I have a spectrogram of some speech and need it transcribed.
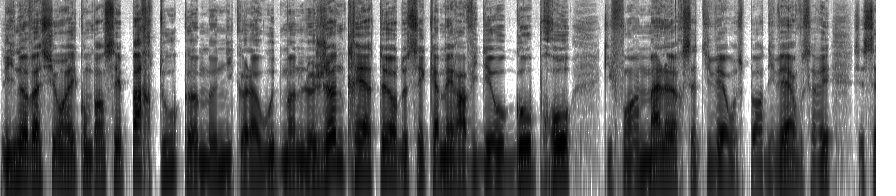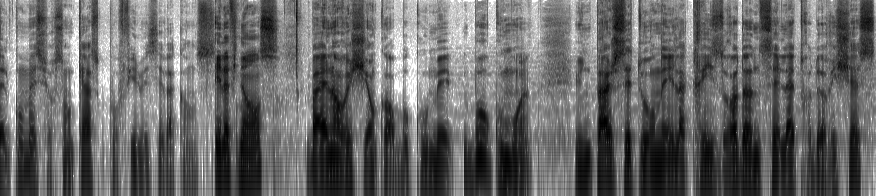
L'innovation est récompensée partout, comme Nicolas Woodman, le jeune créateur de ces caméras vidéo GoPro qui font un malheur cet hiver au sport d'hiver. Vous savez, c'est celle qu'on met sur son casque pour filmer ses vacances. Et la finance? Bah, Elle enrichit encore beaucoup, mais beaucoup moins. Une page s'est tournée, la crise redonne ses lettres de richesse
